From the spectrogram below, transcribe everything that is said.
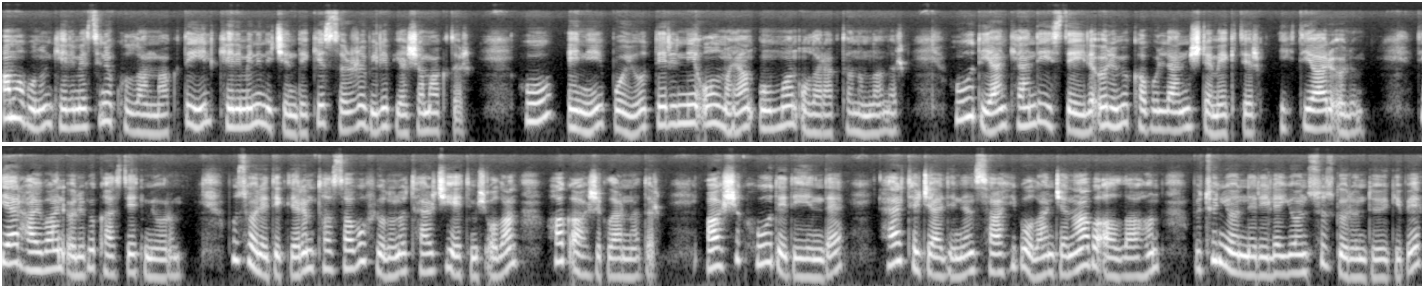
Ama bunun kelimesini kullanmak değil, kelimenin içindeki sırrı bilip yaşamaktır. Hu, eni, boyu, derinliği olmayan umman olarak tanımlanır. Hu diyen kendi isteğiyle ölümü kabullenmiş demektir. İhtiyari ölüm. Diğer hayvan ölümü kastetmiyorum. Bu söylediklerim tasavvuf yolunu tercih etmiş olan hak aşıklarınadır. Aşık hu dediğinde her tecellinin sahibi olan Cenabı Allah'ın bütün yönleriyle yönsüz göründüğü gibi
